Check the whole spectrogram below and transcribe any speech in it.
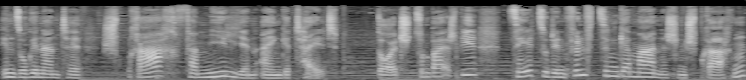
in sogenannte Sprachfamilien eingeteilt. Deutsch zum Beispiel zählt zu den 15 germanischen Sprachen,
